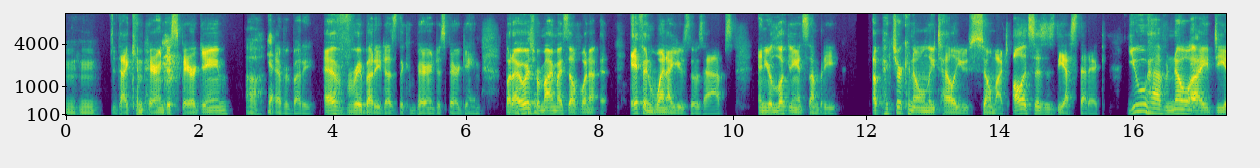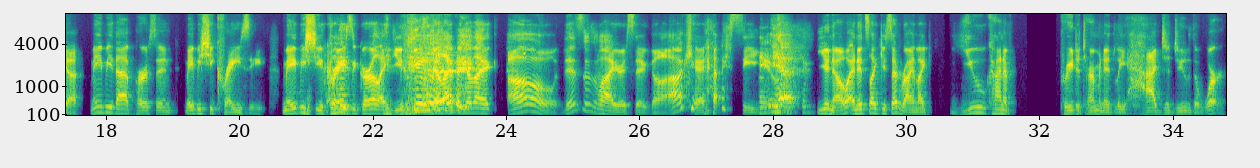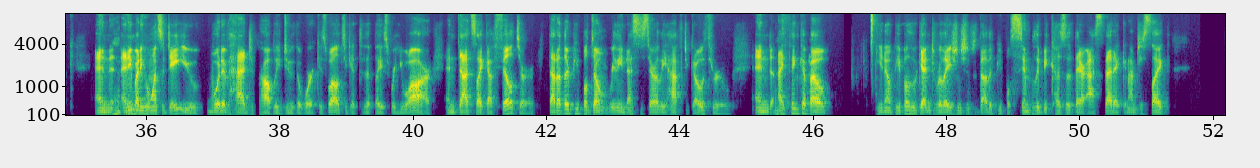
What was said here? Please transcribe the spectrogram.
Mm-hmm. That compare and despair game. Oh, yeah. everybody, everybody does the compare and despair game. But I mm-hmm. always remind myself when, I, if and when I use those apps, and you're looking at somebody, a picture can only tell you so much. All it says is the aesthetic. You have no yeah. idea. Maybe that person, maybe she crazy. Maybe she a crazy girl, and you in your life, and you're like, oh, this is why you're single. Okay, I see you. Yeah. You know, and it's like you said, Ryan, like you kind of predeterminedly had to do the work. And mm-hmm. anybody who wants to date you would have had to probably do the work as well to get to the place where you are. And that's like a filter that other people don't really necessarily have to go through. And mm-hmm. I think about, you know, people who get into relationships with other people simply because of their aesthetic. And I'm just like,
